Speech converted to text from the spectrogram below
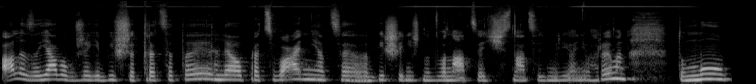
Але заявок вже є більше 30 для опрацювання. Це більше ніж на 12-16 мільйонів гривень. Тому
